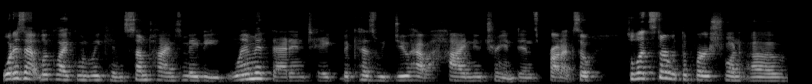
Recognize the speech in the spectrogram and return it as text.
what does that look like when we can sometimes maybe limit that intake because we do have a high nutrient dense product. So so let's start with the first one of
